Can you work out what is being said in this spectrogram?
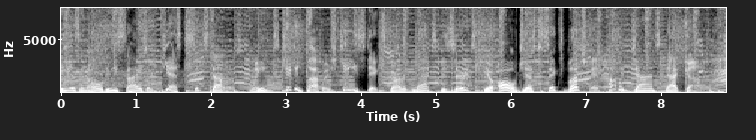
Diaz and all these sides are just $6. Wings, chicken poppers, cheese sticks, garlic knots, desserts, they're all just 6 bucks at papajohns.com.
